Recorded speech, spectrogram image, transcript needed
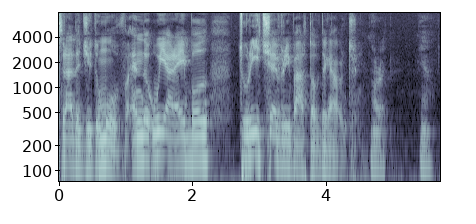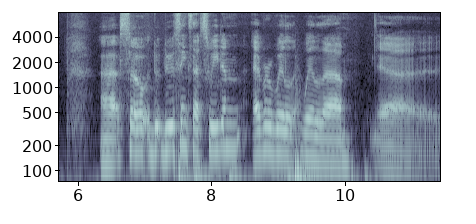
strategy to move and we are able to reach every part of the country All right. Yeah. Uh, so, do, do you think that Sweden ever will will uh, uh,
